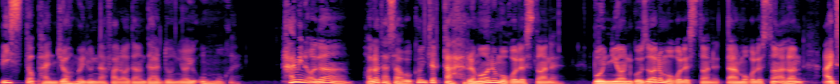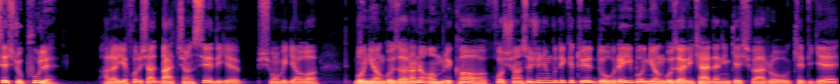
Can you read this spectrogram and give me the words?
20 تا 50 میلیون نفر آدم در دنیای اون موقع. همین آدم حالا تصور کنید که قهرمان مغولستانه. بنیانگذار مغولستانه. در مغولستان الان عکسش رو پوله. حالا یه خود شاید بدشانسیه دیگه. شما بگی آقا بنیانگذاران آمریکا خوش شانسشون این بوده که توی دوره بنیانگذاری کردن این کشور رو که دیگه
